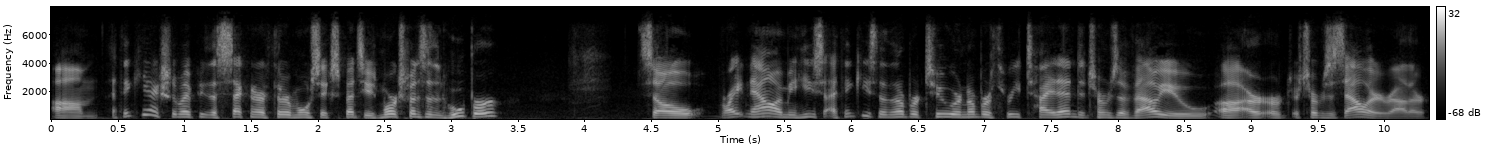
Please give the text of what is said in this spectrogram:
Um, I think he actually might be the second or third most expensive. He's more expensive than Hooper. So right now, I mean, he's I think he's the number two or number three tight end in terms of value, uh, or, or in terms of salary rather.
